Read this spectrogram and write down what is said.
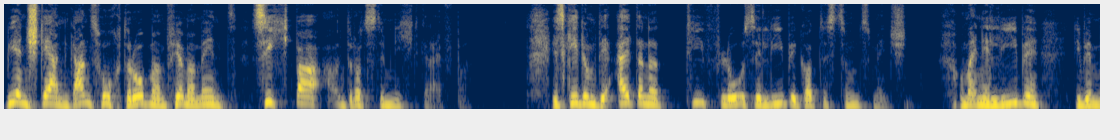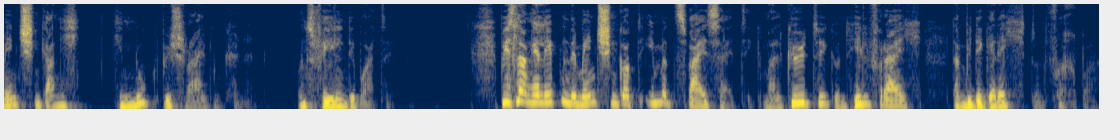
Wie ein Stern ganz hoch droben am Firmament, sichtbar und trotzdem nicht greifbar. Es geht um die alternativlose Liebe Gottes zu uns Menschen. Um eine Liebe, die wir Menschen gar nicht genug beschreiben können. Uns fehlen die Worte. Bislang erlebten die Menschen Gott immer zweiseitig, mal gütig und hilfreich, dann wieder gerecht und furchtbar.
